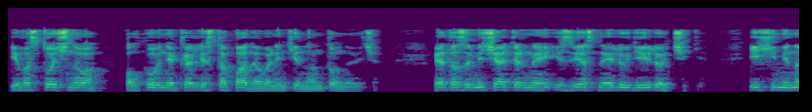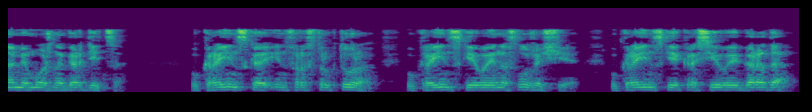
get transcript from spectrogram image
и восточного полковника Листопада Валентина Антоновича. Это замечательные известные люди и летчики. Их именами можно гордиться. Украинская инфраструктура, украинские военнослужащие, украинские красивые города,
